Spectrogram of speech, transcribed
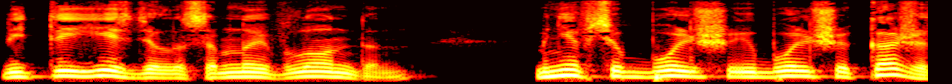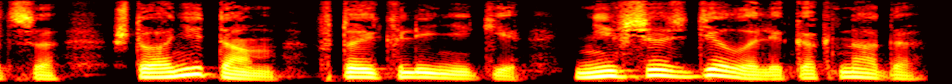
ведь ты ездила со мной в Лондон. Мне все больше и больше кажется, что они там, в той клинике, не все сделали как надо.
